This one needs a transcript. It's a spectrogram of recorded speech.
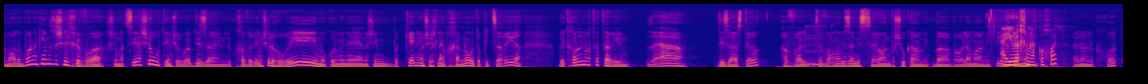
אמרנו בוא נקים איזושהי חברה שמציעה שירותים של web design לחברים של הורים או כל מיני אנשים בקניון שיש להם חנות או פיצריה, והתחלנו לבנות אתרים, זה היה disaster, אבל צברנו מזה ניסיון בשוק האמית, בעולם האמיתי. היו לכם לקוחות? היו לנו לקוחות.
